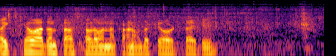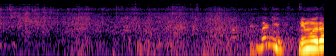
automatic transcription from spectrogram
ಐಕ್ಯವಾದಂತಹ ಸ್ಥಳವನ್ನು ಕಾಣೋದಕ್ಕೆ ಹೊರಡ್ತಾ ಇದ್ದೀವಿ. ಬನ್ನಿ. ನಿಮ್ಮೂರು?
